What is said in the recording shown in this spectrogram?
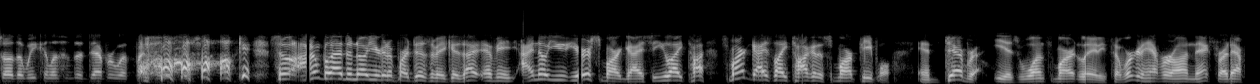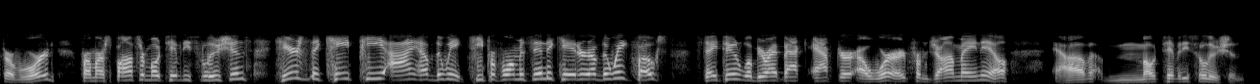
so that we can listen to Debra with my. okay, so I'm glad to know you're going to participate because I, I mean, I know you. You're a smart guy, so you like talk. Smart guys like talking to smart people, and Debra is one smart lady. So we're going to have her on next, right after a word from our sponsor, Motivity Solutions. Here's the KPI of the week, Key Performance Indicator of the week, folks. Stay tuned. We'll be right back after a word from John Mayneal of Motivity Solutions.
